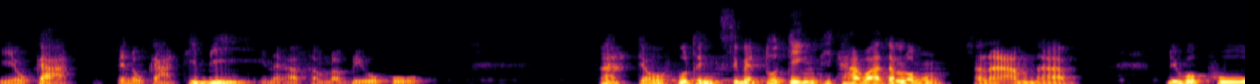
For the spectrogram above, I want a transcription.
มีโอกาสเป็นโอกาสที่ดีนะครับสำหรับลิเวอร์พูล อะเดี๋ยวพูดถึง 11 ตัวจริงที่คาดว่าจะลงสนามนะครับลิเวอร์พูล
